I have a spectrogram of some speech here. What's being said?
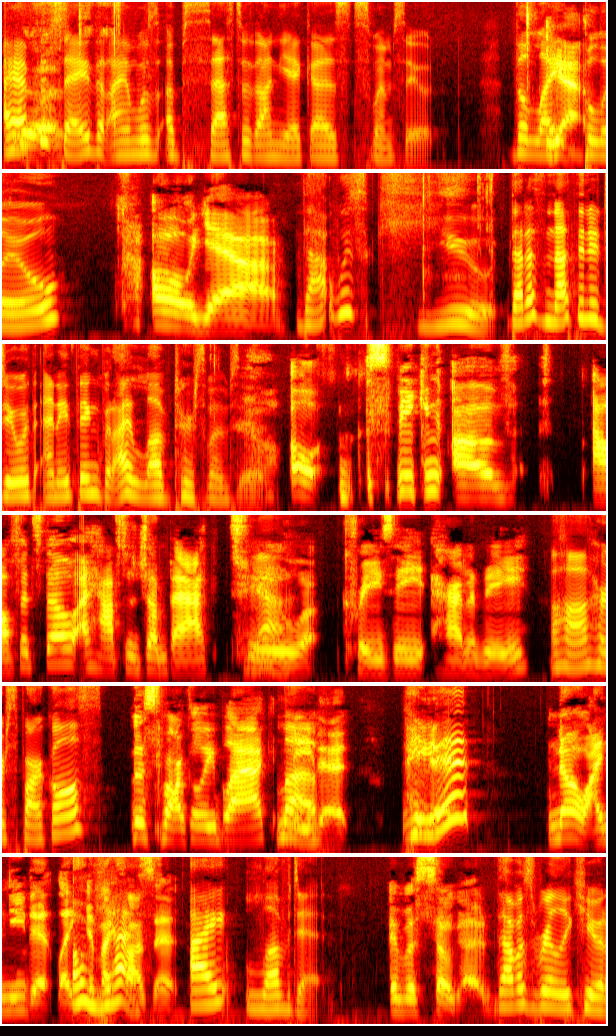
I have to say that I was obsessed with Onyeka's swimsuit, the light Yeah. blue. Oh yeah. That was cute. That has nothing to do with anything, but I loved her swimsuit. Oh, speaking of outfits though, I have to jump back to Yeah. crazy Hannah B. Uh huh. Her sparkles. The sparkly black. Love. Need it. Hate Need it? No, I need it like Oh in my yes, closet. I loved it. It was so good. That was really cute.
